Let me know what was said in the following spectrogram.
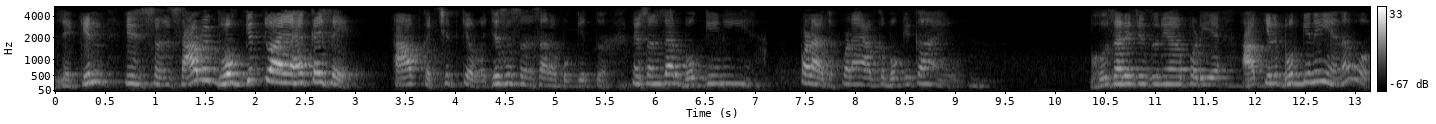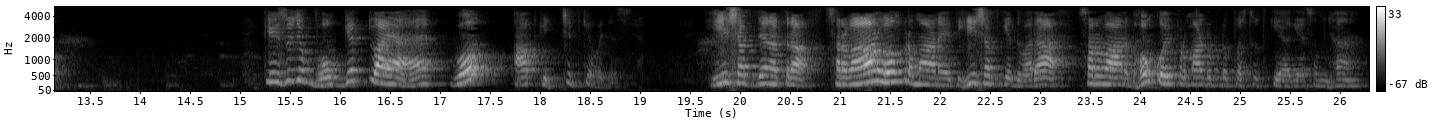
लेकिन इस संसार में भोग्यत्व आया है कैसे? आपका चित्त के वजह से संसार भोग्यत्व संसार भोग्य नहीं है। पढ़ा तो पढ़ा है, आपका भोग्य कहाँ है? बहुत सारी चीज़ दुनिया में पड़ी है। आपके लिए भोग्य नहीं है ना वो? कि जो भोग्यत्व आया है, वो आपके चित्त के वजह से ही। शब्द सर्वानुभव प्रमाण है ही शब्द के द्वारा सर्वानुभव को प्रमाण रूप में प्रस्तुत किया गया, समझा?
